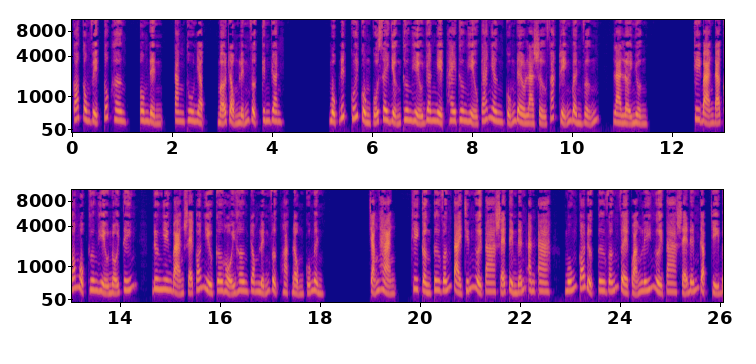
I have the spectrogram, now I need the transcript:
có công việc tốt hơn, ổn định, tăng thu nhập, mở rộng lĩnh vực kinh doanh. Mục đích cuối cùng của xây dựng thương hiệu doanh nghiệp hay thương hiệu cá nhân cũng đều là sự phát triển bền vững, là lợi nhuận. Khi bạn đã có một thương hiệu nổi tiếng, đương nhiên bạn sẽ có nhiều cơ hội hơn trong lĩnh vực hoạt động của mình. Chẳng hạn, khi cần tư vấn tài chính người ta sẽ tìm đến anh A, muốn có được tư vấn về quản lý người ta sẽ đến gặp chị B.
